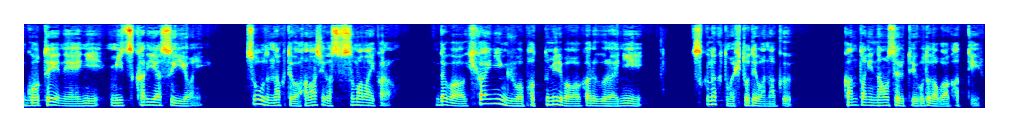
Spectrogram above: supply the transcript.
ご丁寧に見つかりやすいように。そうでなくては話が進まないから。だが、機械人形はパッと見ればわかるぐらいに、少なくとも人ではなく、簡単に直せるということが分かっている。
